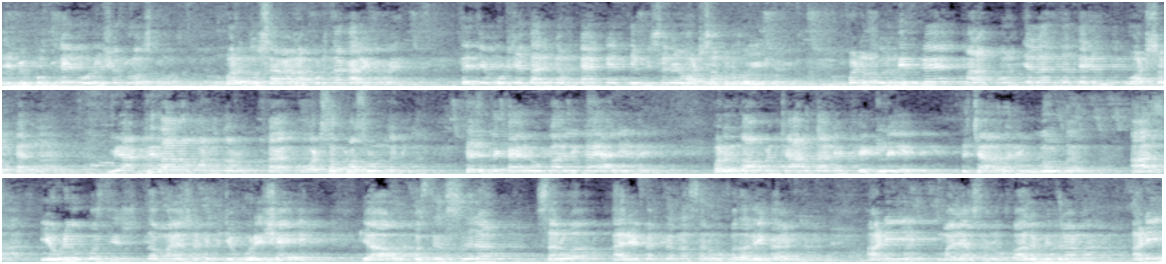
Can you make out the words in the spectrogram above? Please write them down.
हे मी खूप काही बोलू शकलो असतो परंतु सरांना पुढचा कार्यक्रम आहे. त्यांचे पुढचे कार्यक्रम काय काय ते मी सगळे व्हॉट्सअपवर बघितले. पण कुलदीपने मला फोन केल्यानंतर त्याने व्हॉट्सअप टाकला. मी आणखी आला पण व्हॉट्सअप पासवर्ड टाकला. त्याच्यातले काय लोक आली काय आली नाही. परंतु आपण चार दाणे फेकले ते चार दाणे उगवतात. आज एवढी उपस्थित सुद्धा माझ्यासाठी म्हणजे पुरेशी आहे या उपस्थित असलेल्या सर्व कार्यकर्त्यांना सर्व पदाधिकाऱ्यांना आणि माझ्या सर्व बालमित्रांना आणि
